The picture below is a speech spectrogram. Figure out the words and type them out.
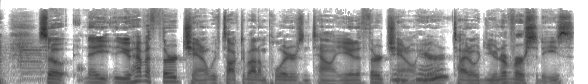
Okay. So now you have a third channel. We've talked about employers and talent. You had a third channel mm-hmm. here titled universities.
